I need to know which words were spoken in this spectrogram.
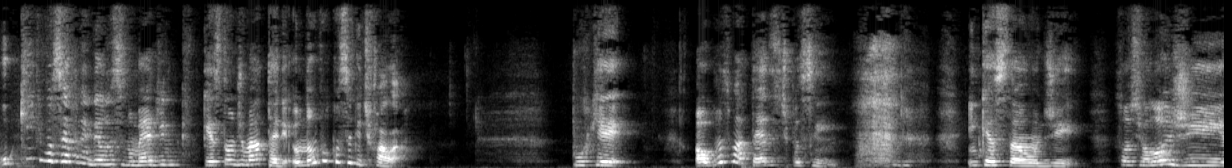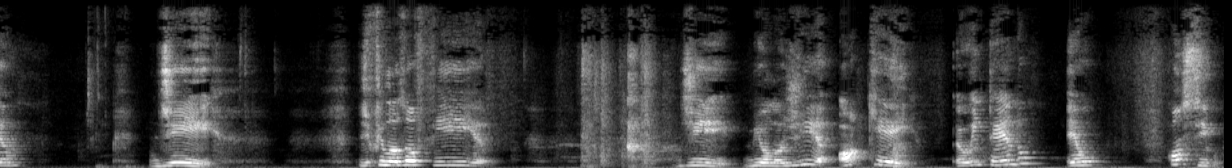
o que, que você aprendeu no ensino médio em questão de matéria? Eu não vou conseguir te falar. Porque algumas matérias, tipo assim, em questão de sociologia, de, de filosofia, de biologia, ok. Eu entendo, eu consigo.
